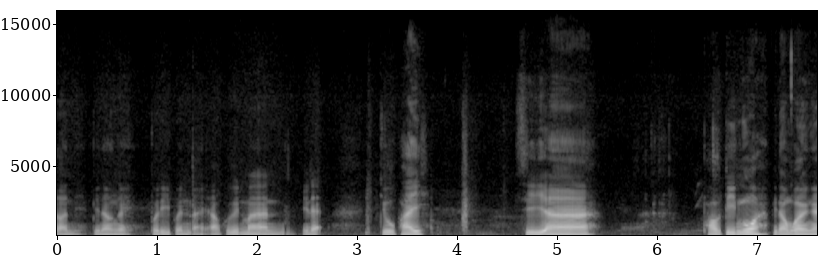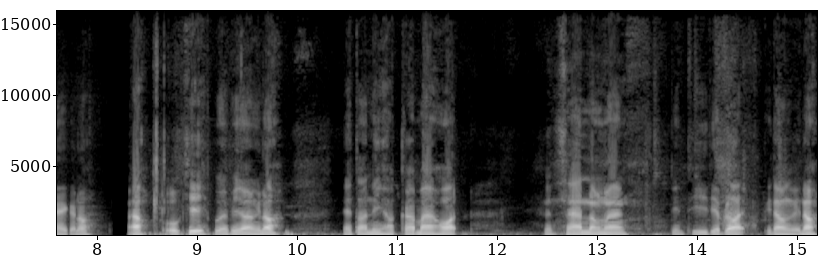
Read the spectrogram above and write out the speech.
ตอนนี้พี่น้องเลยพอดีเพิ่นเอาพื้นมาอันนี้แหละจูไผสีอาเผาตีนงัวพี่น้องว่ายังไงกันเนาะเอาโอเคเพื่อนพี่น้องเนาะในตอนนี้เรากลับมาฮอดเพิ่นซานน้องนางเป็นที่เรียบร้อยพี่น้องเลยเนาะ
